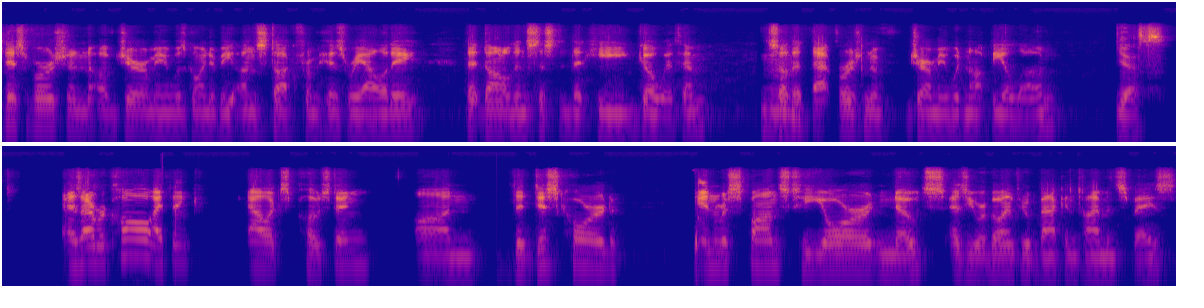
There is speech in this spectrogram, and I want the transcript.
this version of jeremy was going to be unstuck from his reality that donald insisted that he go with him so Hmm. that that version of jeremy would not be alone Yes. as i recall i think alex posting on the discord in response to your notes as you were going through back in time and space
